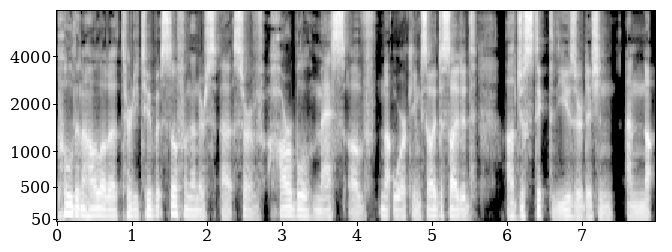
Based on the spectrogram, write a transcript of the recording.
pulled in a whole lot of 32 bit stuff. And then there's a sort of horrible mess of not working. So I decided I'll just stick to the user edition and not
